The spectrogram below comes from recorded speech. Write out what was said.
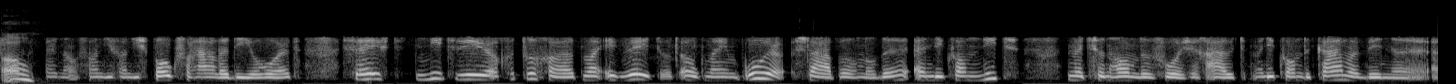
Oh, En dan van die, van die spookverhalen die je hoort. Ze heeft niet weer ge- teruggehad, maar ik weet dat ook mijn broer slaapwandelde. En die kwam niet met zijn handen voor zich uit. Maar die kwam de kamer binnen, eh,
